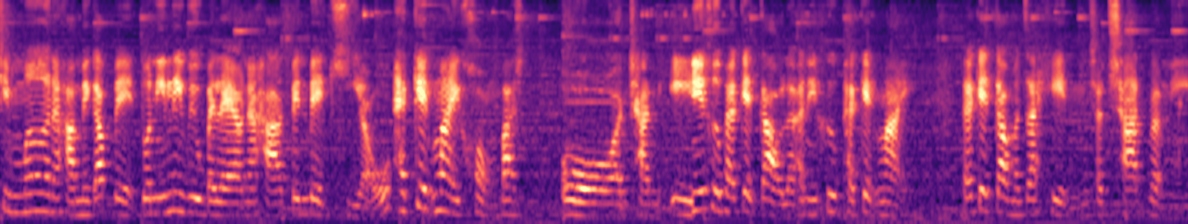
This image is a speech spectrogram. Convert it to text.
Shimmer นะคะ Makeup Base ตัวนี้รีวิวไปแล้วนะคะ เป็นเบสเขียวแพ็กเกจใหม่ของบัชออนชันอีนี่คือแพ็กเกจเก่าแล้ว อันนี้คือแพ็กเกจใหม่แพ็กเกจเก่ามันจะเห็นชัดๆแบบนี้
